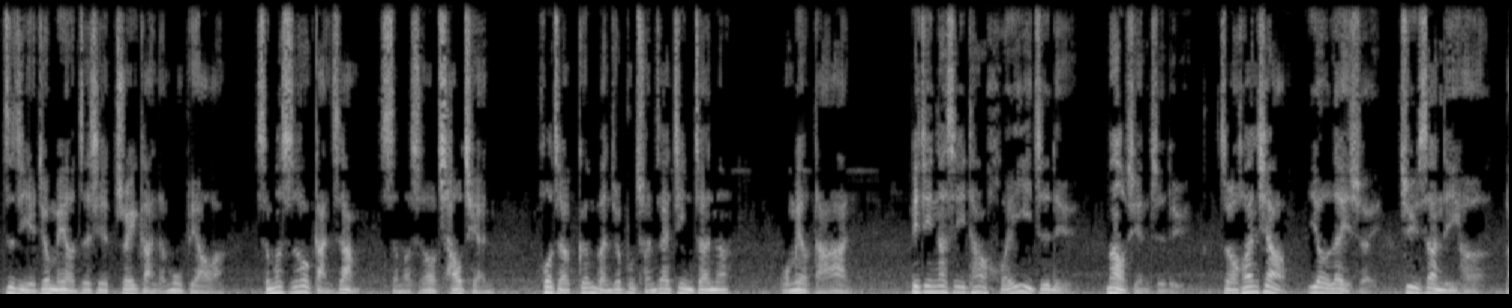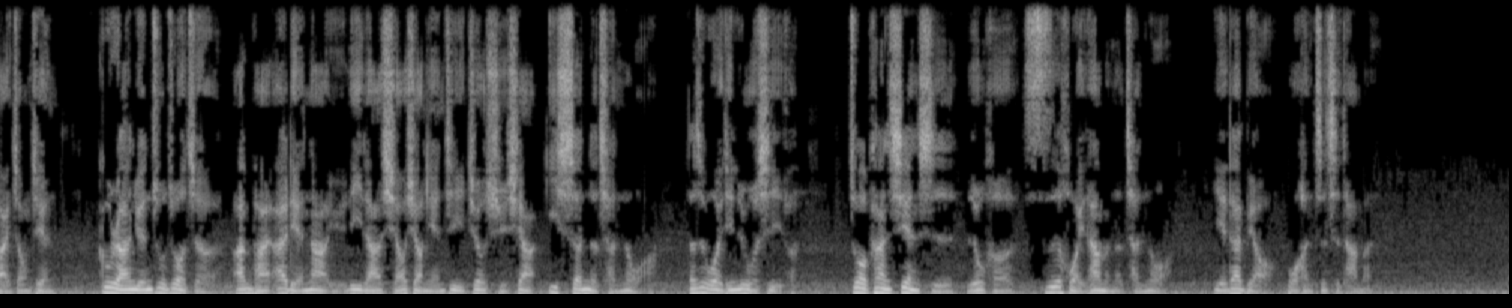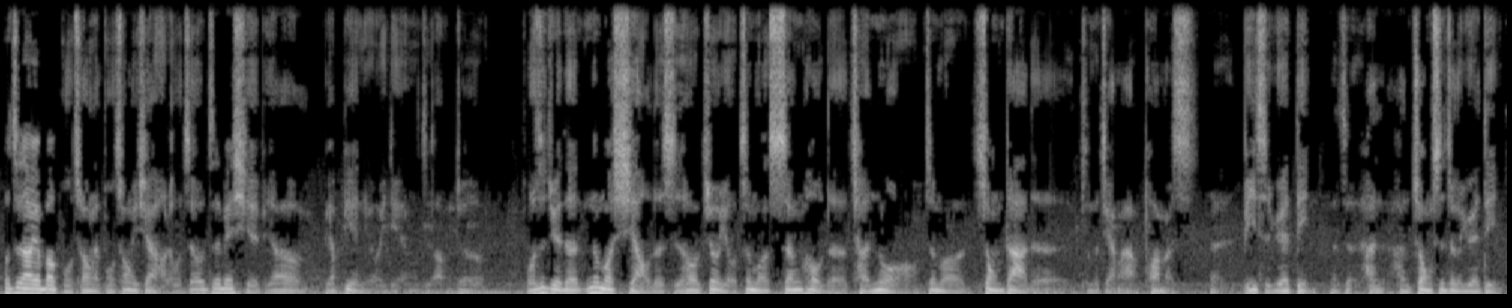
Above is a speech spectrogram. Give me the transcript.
自己也就没有这些追赶的目标啊。什么时候赶上，什么时候超前，或者根本就不存在竞争呢？我没有答案。毕竟那是一趟回忆之旅，冒险之旅，左欢笑，右泪水，聚散离合，百中间。固然，原著作者安排艾莲娜与莉拉小小年纪就许下一生的承诺啊，但是我已经入戏了，坐看现实如何撕毁他们的承诺，也代表我很支持他们。不知道要不要补充了？补充一下好了，我之后这边写的比较比较别扭一点，我知道，就我是觉得那么小的时候就有这么深厚的承诺，这么重大的怎么讲啊？Promise，呃，彼此约定，那这很很重视这个约定。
